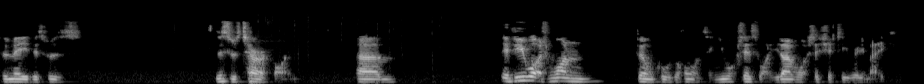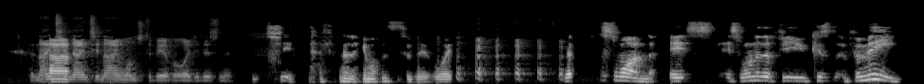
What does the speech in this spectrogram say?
for me this was this was terrifying. Um, if you watch one film called The Haunting, you watch this one, you don't watch the shitty remake. The 1999 one's to be avoided, isn't it? She definitely wants to be avoided. this one, it's it's one of the few because for me,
